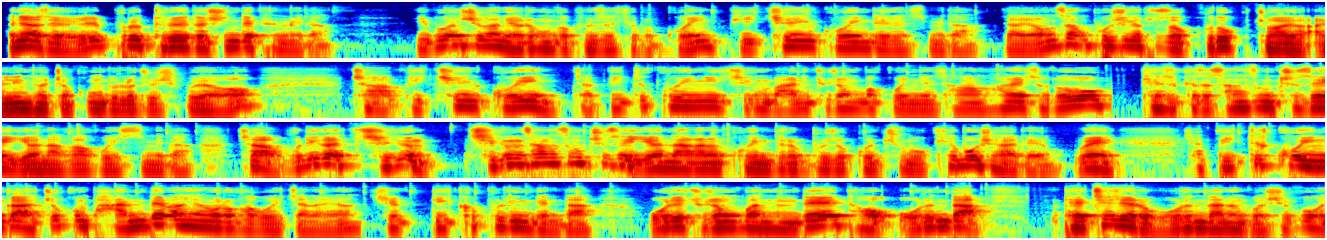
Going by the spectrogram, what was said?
안녕하세요. 1% 트레이더 신대표입니다. 이번 시간 여러분과 분석해볼 코인 비체인 코인 되겠습니다. 자, 영상 보시기 앞서서 구독, 좋아요, 알림 설정 꼭 눌러주시고요. 자, 비체인 코인, 자, 비트코인이 지금 많이 조정받고 있는 상황 하에서도 계속해서 상승 추세에 이어나가고 있습니다. 자, 우리가 지금, 지금 상승 추세에 이어나가는 코인들을 무조건 주목해 보셔야 돼요. 왜? 자, 비트코인과 조금 반대 방향으로 가고 있잖아요. 즉, 디커플링 된다. 오래 조정받는데 더 오른다. 대체제로 오른다는 것이고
